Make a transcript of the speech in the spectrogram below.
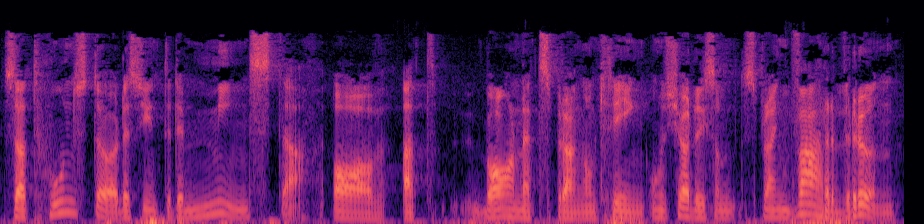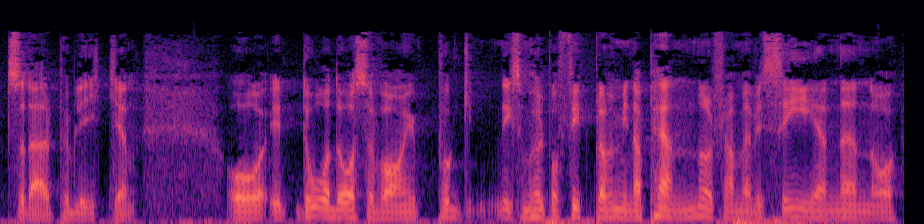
Så att hon stördes ju inte det minsta av att barnet sprang omkring. Hon körde liksom, sprang varv runt så där publiken. Och då och då så var hon ju på, liksom höll på att fippla med mina pennor framme vid scenen. och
